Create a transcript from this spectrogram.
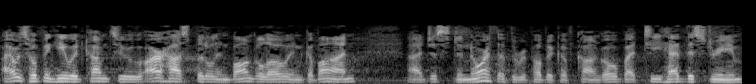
I was hoping he would come to our hospital in Bongolo in Gabon, uh, just north of the Republic of Congo, but he had this dream.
